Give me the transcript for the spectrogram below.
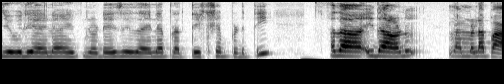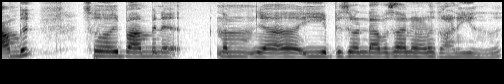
ജൂലി അതിനെ ഹിപ്നോട്ടൈസ് ചെയ്ത് അതിനെ പ്രത്യക്ഷപ്പെടുത്തി. അതാ ഇതാണ് നമ്മുടെ പാമ്പ്. സോ ഈ പാമ്പിനെ നം ഈ എപ്പിസോഡിന്റെ അവസാനമാണ് കാണിക്കുന്നത്.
